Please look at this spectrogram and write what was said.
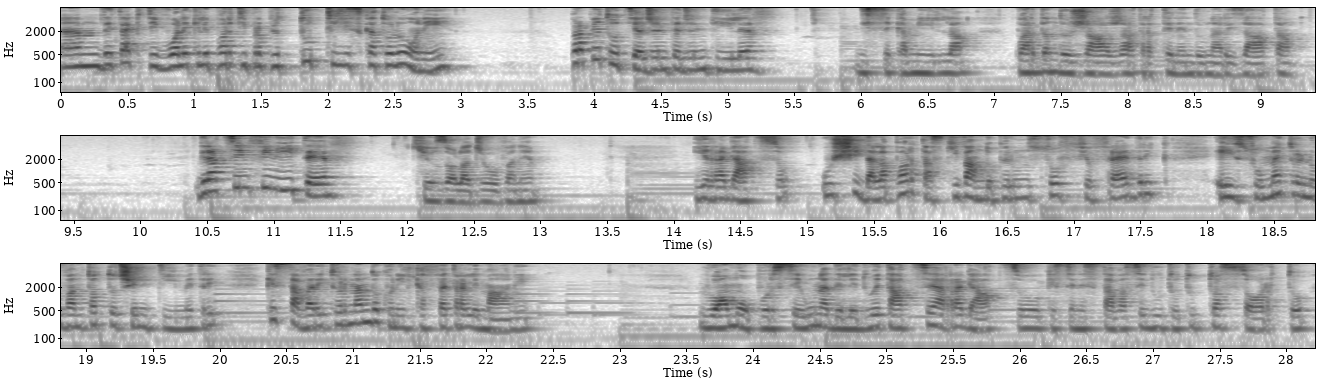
Um, detective vuole che le porti proprio tutti gli scatoloni? Proprio tutti, agente gentile, disse Camilla, guardando Jaja trattenendo una risata. Grazie infinite, chiosò la giovane. Il ragazzo uscì dalla porta schivando per un soffio Frederick e il suo metro e 98 centimetri che stava ritornando con il caffè tra le mani. L'uomo porse una delle due tazze al ragazzo che se ne stava seduto tutto assorto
